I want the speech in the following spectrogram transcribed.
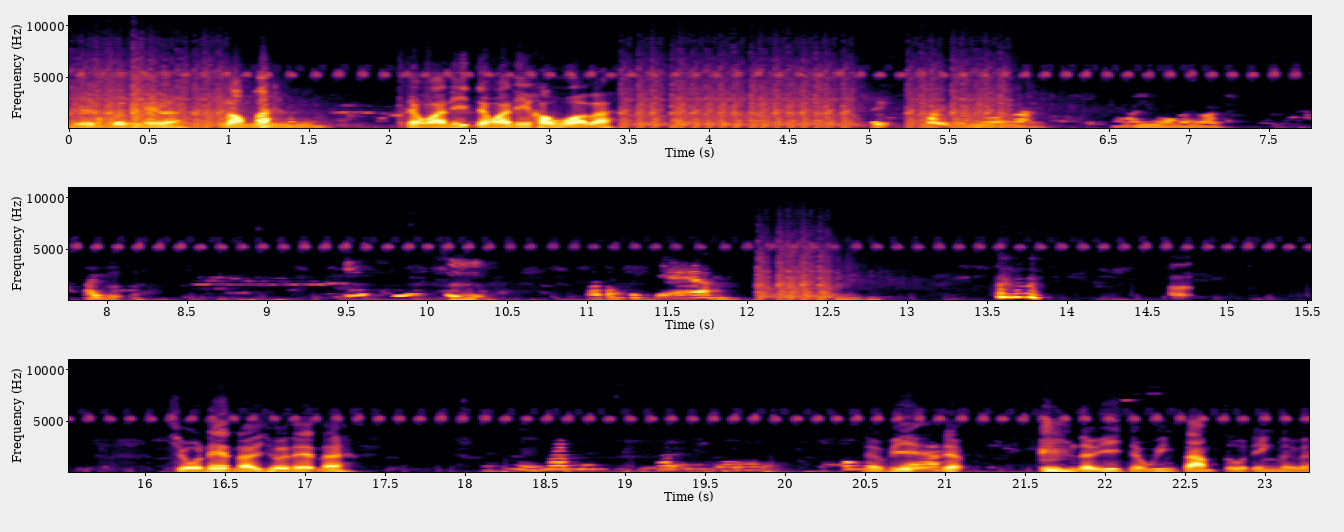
เย็ดเบิกนี่แล้วล็อกปะมันจังหวะนี้จังหวะนี้เข้าหัวปะเฮ้ยปล่อยมันนัวกันให้มันนัวกันก่อนไปเราต้องไปแจมโชว์เนตหน่อยโชว์เนตหน่อยแป๊บนึงแป๊บนึงต้องไปเดี๋ยวพี่แจมเดี๋ยวเดี๋ยวพี่จะวิ่งตามตูดเองเลยไหม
